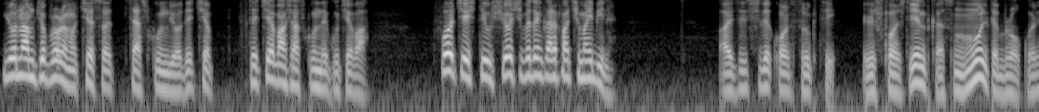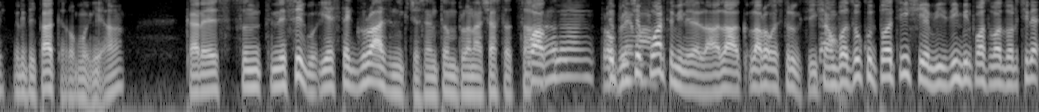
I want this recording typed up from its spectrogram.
Eu n-am nicio problemă. Ce să-ți ascund eu? De ce, de ce m-aș ascunde cu ceva? Fă ce știu și eu și vedem care face mai bine. Ai zis și de construcții. Ești conștient că sunt multe blocuri ridicate în România care sunt nesiguri. Este groaznic ce se întâmplă în această Tu țară. acum te problema- pricep foarte bine la, la, la construcții și Da. am văzut cu toții și e vizibil, poate să vadă oricine,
